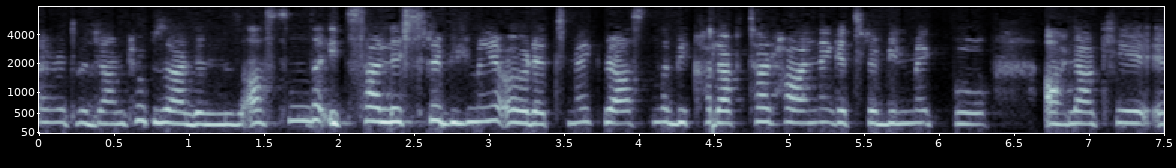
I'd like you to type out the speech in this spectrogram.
Evet hocam çok güzel dediniz. Aslında içselleştirebilmeyi öğretmek ve aslında bir karakter haline getirebilmek bu ahlaki e,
